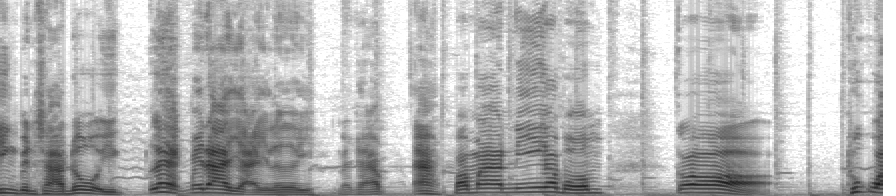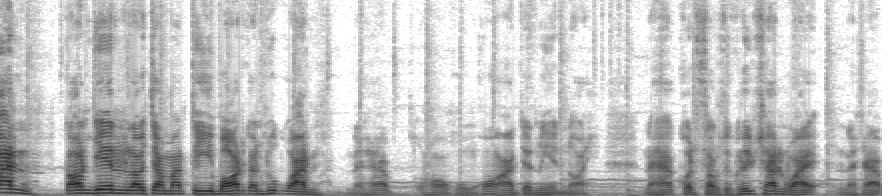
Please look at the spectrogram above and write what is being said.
ยิ่งเป็นชาโดอีกแลกไม่ได้ใหญ่เลยนะครับอะประมาณนี้ครับผมก็ทุกวันตอนเย็นเราจะมาตีบอสกันทุกวันนะครับโอ้โหผมก็อาจจะเหนื่อยหน่อย นะฮะกด subscription ไว้นะครับ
